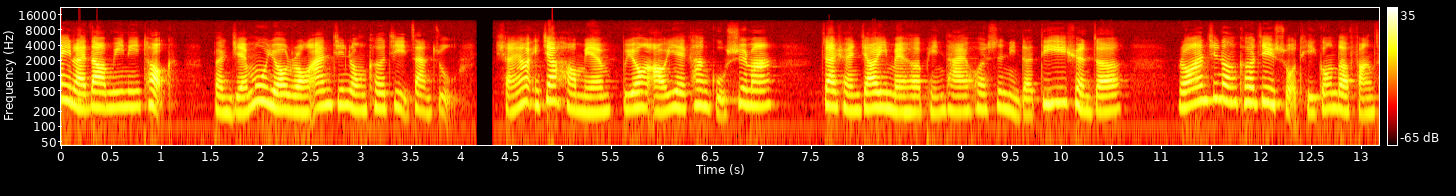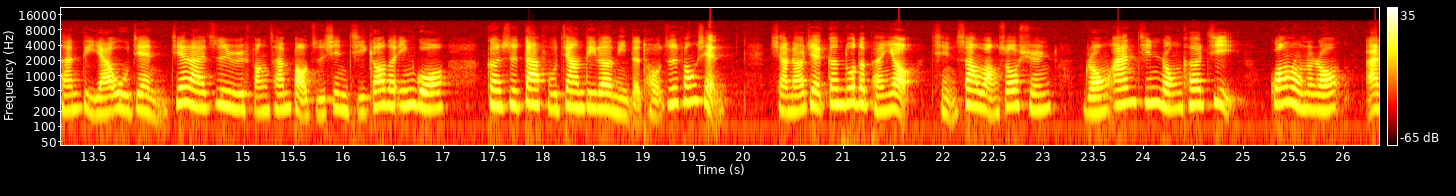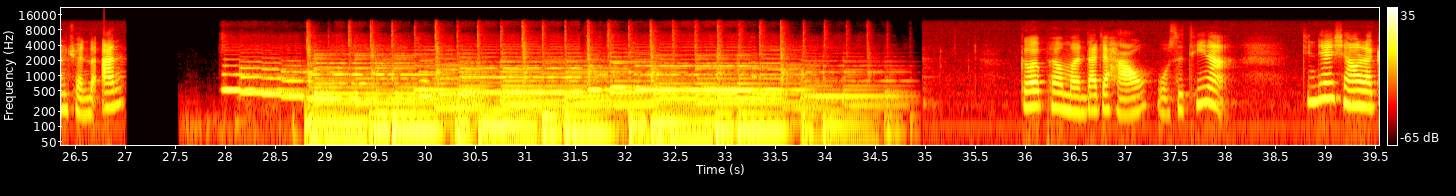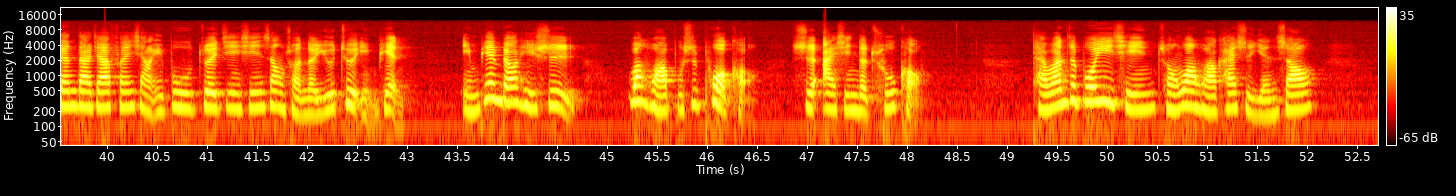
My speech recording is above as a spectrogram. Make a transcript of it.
欢迎来到 Mini Talk。本节目由荣安金融科技赞助。想要一觉好眠，不用熬夜看股市吗？债权交易媒合平台会是你的第一选择。荣安金融科技所提供的房产抵押物件，皆来自于房产保值性极高的英国，更是大幅降低了你的投资风险。想了解更多的朋友，请上网搜寻荣安金融科技，光荣的荣，安全的安。各位朋友们，大家好，我是 Tina。今天想要来跟大家分享一部最近新上传的 YouTube 影片。影片标题是“万华不是破口，是爱心的出口”。台湾这波疫情从万华开始延烧，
